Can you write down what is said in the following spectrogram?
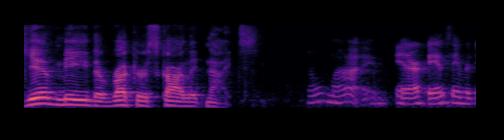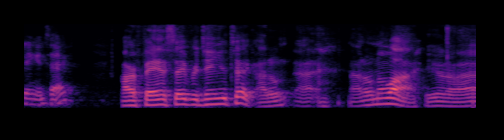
Give me the Rutgers Scarlet Knights. Oh my! And our fans say Virginia Tech. Our fans say Virginia Tech. I don't. I, I don't know why. You know. I,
